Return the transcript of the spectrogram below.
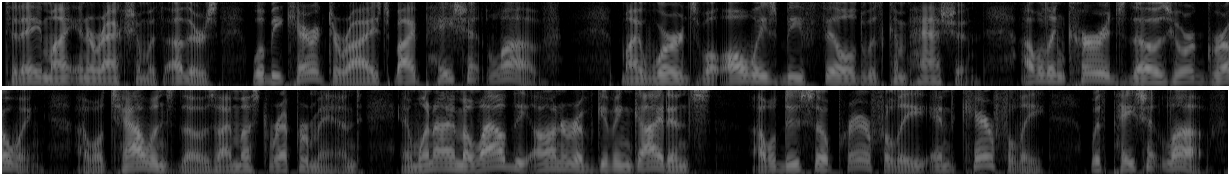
Today, my interaction with others will be characterized by patient love. My words will always be filled with compassion. I will encourage those who are growing. I will challenge those I must reprimand. And when I am allowed the honor of giving guidance, I will do so prayerfully and carefully with patient love.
